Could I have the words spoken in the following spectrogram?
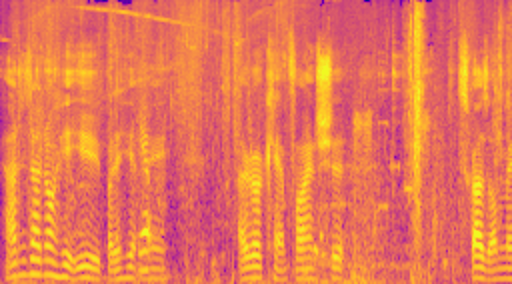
How did I not hit you, but it hit Yep. me? I got campfire and shit. This guy's on me.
